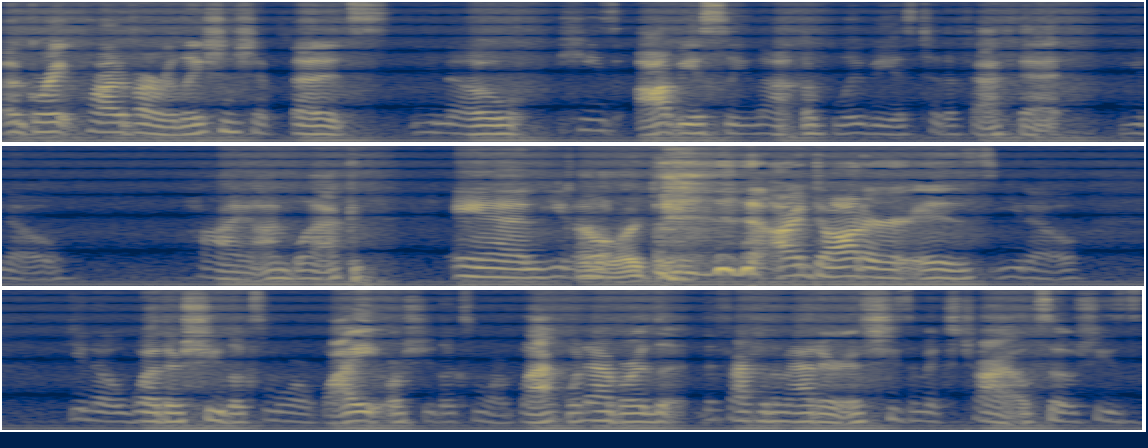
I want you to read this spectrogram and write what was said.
a great part of our relationship. That it's you know he's obviously not oblivious to the fact that you know, hi, I'm black, and you know like our daughter is you know, you know whether she looks more white or she looks more black, whatever. The the fact of the matter is she's a mixed child, so she's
